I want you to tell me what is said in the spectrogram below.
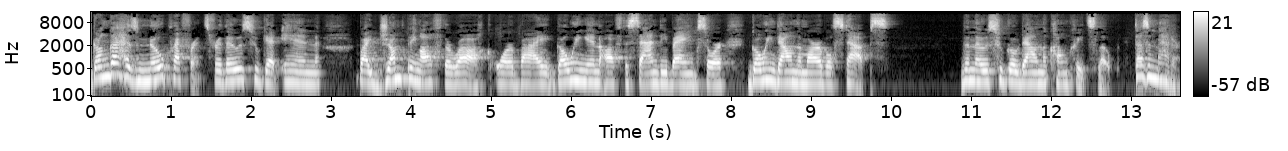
Ganga has no preference for those who get in by jumping off the rock or by going in off the sandy banks or going down the marble steps than those who go down the concrete slope. Doesn't matter.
